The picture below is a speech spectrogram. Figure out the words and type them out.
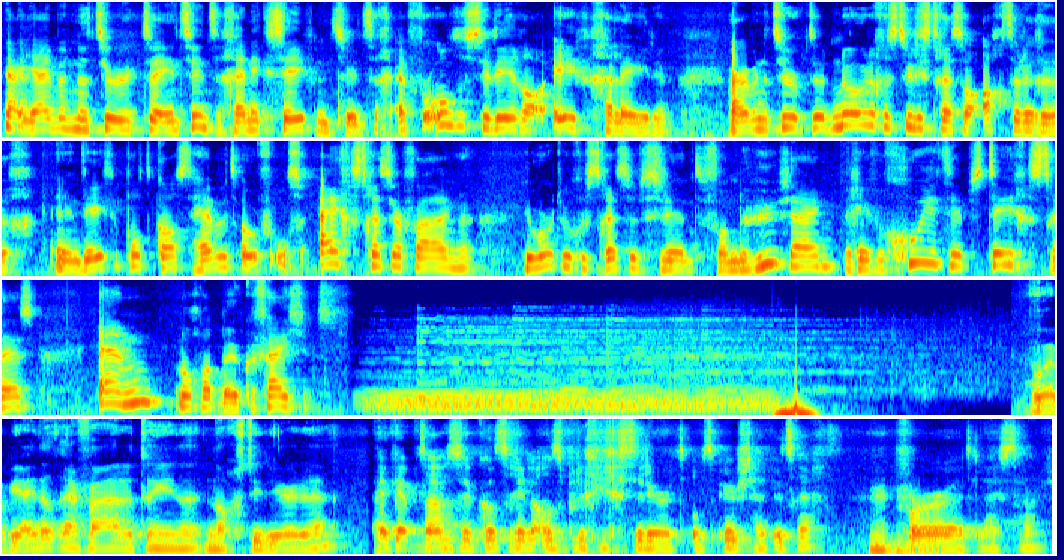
Ja, jij bent natuurlijk 22 en ik 27. En voor ons is studeren al even geleden. Maar we hebben natuurlijk de nodige studiestress al achter de rug. En in deze podcast hebben we het over onze eigen stresservaringen. Je hoort hoe gestrest de studenten van de HU zijn. We geven goede tips tegen stress. En nog wat leuke feitjes. Hoe heb jij dat ervaren toen je nog studeerde? Ik heb trouwens de culturele antropologie gestudeerd op de Universiteit Utrecht. Mhm. Voor de luisteraars.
